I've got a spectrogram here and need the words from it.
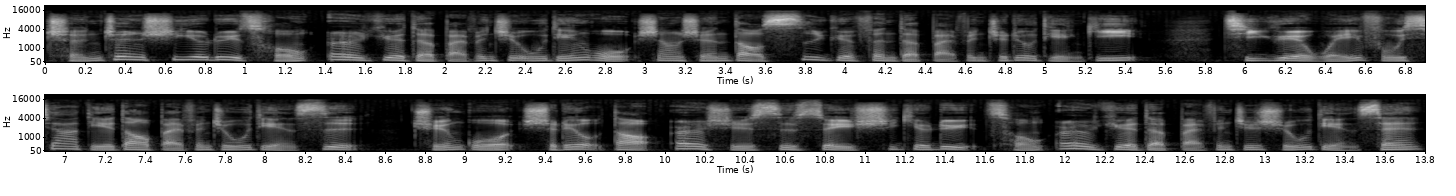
城镇失业率从二月的百分之五点五上升到四月份的百分之六点一，七月微幅下跌到百分之五点四。全国十六到二十四岁失业率从二月的百分之十五点三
